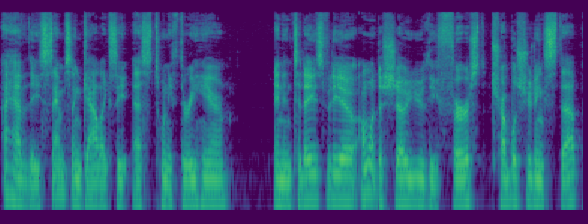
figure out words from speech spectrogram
I have the Samsung Galaxy S23 here, and in today's video, I want to show you the first troubleshooting step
